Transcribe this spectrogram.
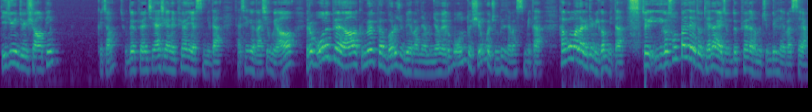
Did you enjoy shopping? 그죠? 정도의 표현 지난 시간의 표현이었습니다. 잘 챙겨가시고요. 여러분 오늘 표현 금요일 표현 뭐를 준비해봤냐면요. 여러분 오늘도 쉬운 걸 준비를 해봤습니다. 한국말 하게 되면 이겁니다. 저기 이거 손빨래 해도 되나요? 정도 표현을 한번 준비를 해봤어요.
